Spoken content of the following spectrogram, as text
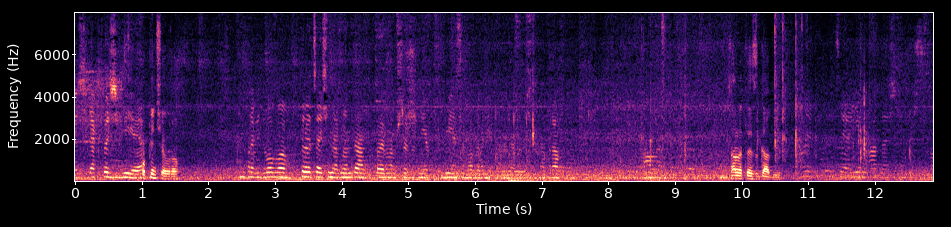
jest, jak ktoś wie. po 5 euro. Prawidłowo, tyle co ja się naglądałam, to powiem wam szczerze, że nie, mięsa w ogóle nie powinno być, naprawdę. Ale, Ale to jest Gabi. ale tyle co ja jem, Adaś, to wiesz co.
